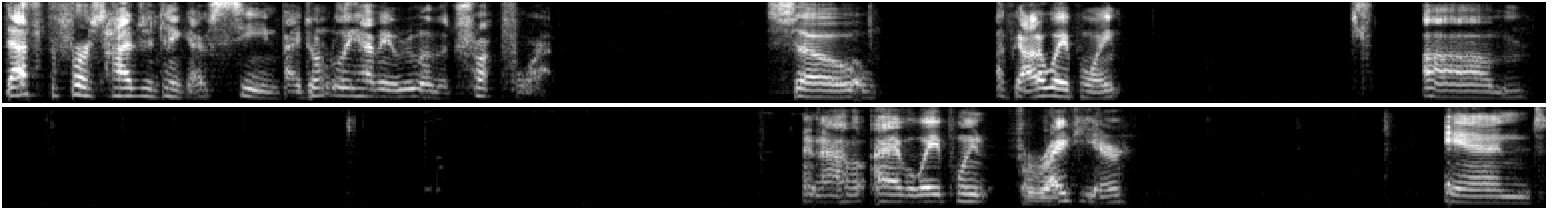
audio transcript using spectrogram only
That's the first hydrogen tank I've seen, but I don't really have any room on the truck for it. So, I've got a waypoint. Um, and I have, I have a waypoint for right here. And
